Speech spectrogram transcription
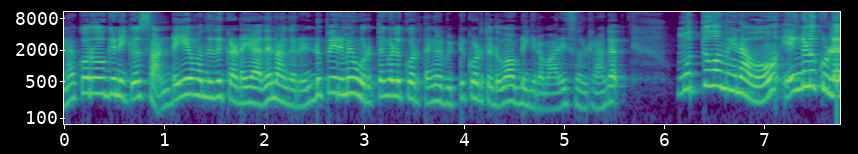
எனக்கு ரோகிணிக்கும் சண்டையே வந்தது கிடையாது. நாங்கள் ரெண்டு பேருமே ஒருத்தங்களுக்கு ஒருத்தங்க விட்டு கொடுத்துடுவோம் அப்படிங்கிற மாதிரி சொல்கிறாங்க முத்துவம் மீனாவும் எங்களுக்குள்ள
